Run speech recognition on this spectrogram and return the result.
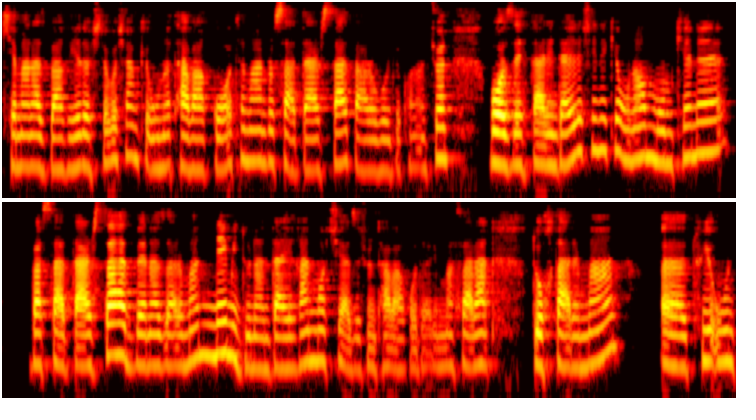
که من از بقیه داشته باشم که اونا توقعات من رو صد درصد برآورده کنن. چون واضح ترین دلیلش اینه که اونا ممکنه و صد درصد به نظر من نمی‌دونن دقیقا ما چی ازشون توقع داریم. مثلا دختر من توی اون,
